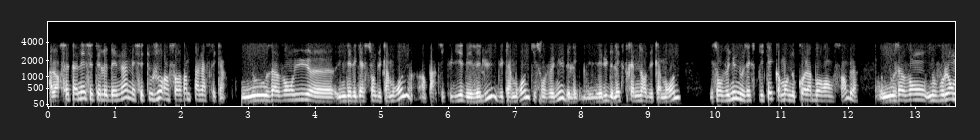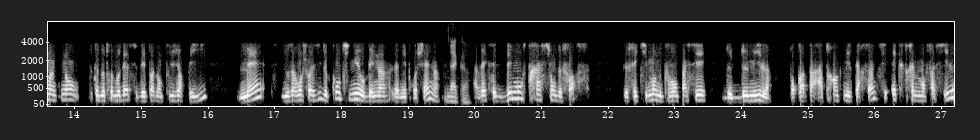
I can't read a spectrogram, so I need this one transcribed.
Alors cette année c'était le Bénin, mais c'est toujours un forum panafricain. Nous avons eu euh, une délégation du Cameroun, en particulier des élus du Cameroun qui sont venus, des élus de l'extrême nord du Cameroun, qui sont venus nous expliquer comment nous collaborons ensemble. Nous, avons, nous voulons maintenant que notre modèle se déploie dans plusieurs pays, mais nous avons choisi de continuer au Bénin l'année prochaine, avec cette démonstration de force qu'effectivement nous pouvons passer de 2000 pourquoi pas à 30 000 personnes, c'est extrêmement facile.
